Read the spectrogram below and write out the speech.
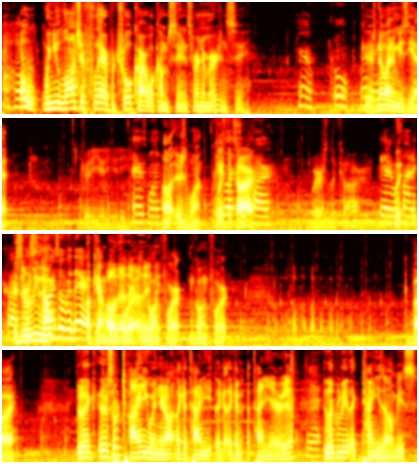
A ham? Oh, when you launch a flare, a patrol car will come soon. It's for an emergency. No, cool. Okay, there's Alright. no enemies yet. Goody, goody, goody. There's one. Oh, there's one. Where's Okay. the car? car. Where's the car? You gotta go Wait, find a car. is there There's really no- cars over there. Okay, I'm Oh, going there for they it. I'm They- going they- for it. I'm going for it. Goodbye. They're like they're so tiny when you're not in like a tiny like like a, a tiny area. Yeah. They look really like tiny zombies.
